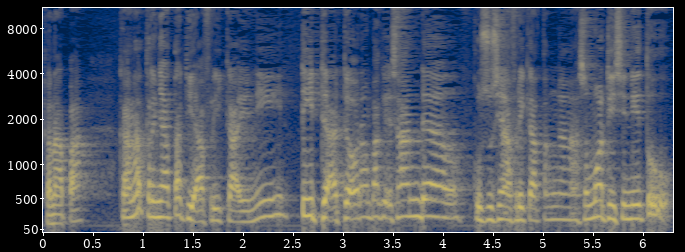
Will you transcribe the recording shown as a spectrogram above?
Kenapa? Karena ternyata di Afrika ini tidak ada orang pakai sandal, khususnya Afrika Tengah. Semua di sini itu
